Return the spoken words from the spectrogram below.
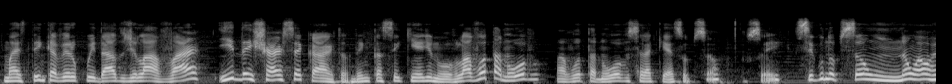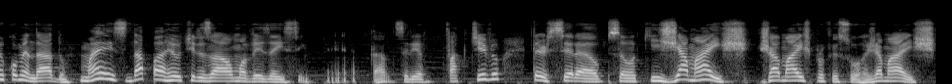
mas tem que haver o cuidado de lavar e deixar secar. Então tem que estar sequinha de novo. Lavou tá novo, lavou tá novo. Será que é essa opção? Não sei. Segunda opção não é o recomendado, mas dá para reutilizar uma vez aí sim. É, tá? Seria factível. Terceira opção aqui, jamais, jamais, professor, jamais.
